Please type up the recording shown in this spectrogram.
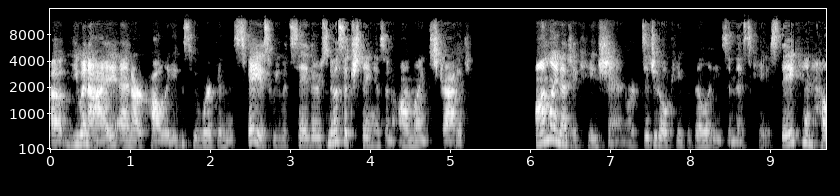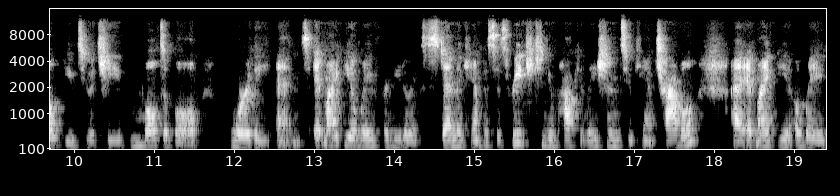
uh, you and I and our colleagues who work in this space, we would say there's no such thing as an online strategy. Online education or digital capabilities in this case, they can help you to achieve multiple worthy ends. It might be a way for you to extend the campus's reach to new populations who can't travel. Uh, it might be a way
